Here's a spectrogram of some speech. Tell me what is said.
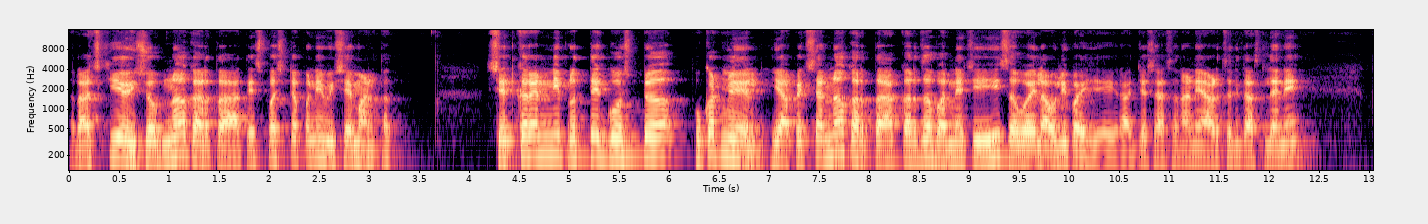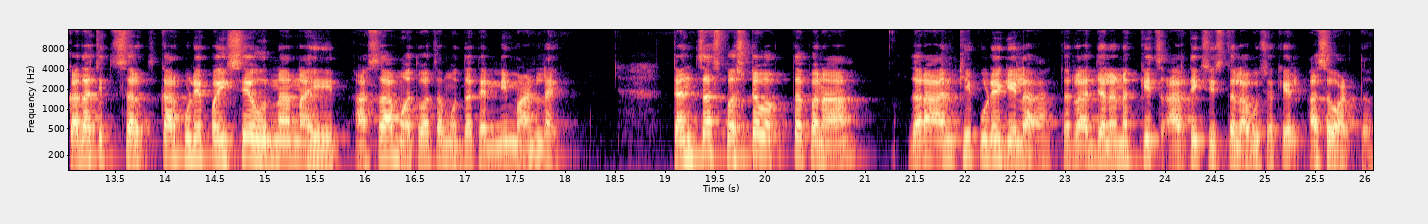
राजकीय हिशोब न करता ते स्पष्टपणे विषय मांडतात. शेतकऱ्यांनी प्रत्येक गोष्ट फुकट मिळेल ही अपेक्षा न करता कर्ज भरण्याची ही सवय लावली पाहिजे. राज्य शासनाने अडचणीत असल्याने कदाचित सरकारपुढे पैसे उरणार नाहीत असा महत्त्वाचा मुद्दा त्यांनी मांडला आहे त्यांचा स्पष्ट वक्तपणा जरा आणखी पुढे गेला तर राज्याला नक्कीच आर्थिक शिस्त लागू शकेल असं वाटतं.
